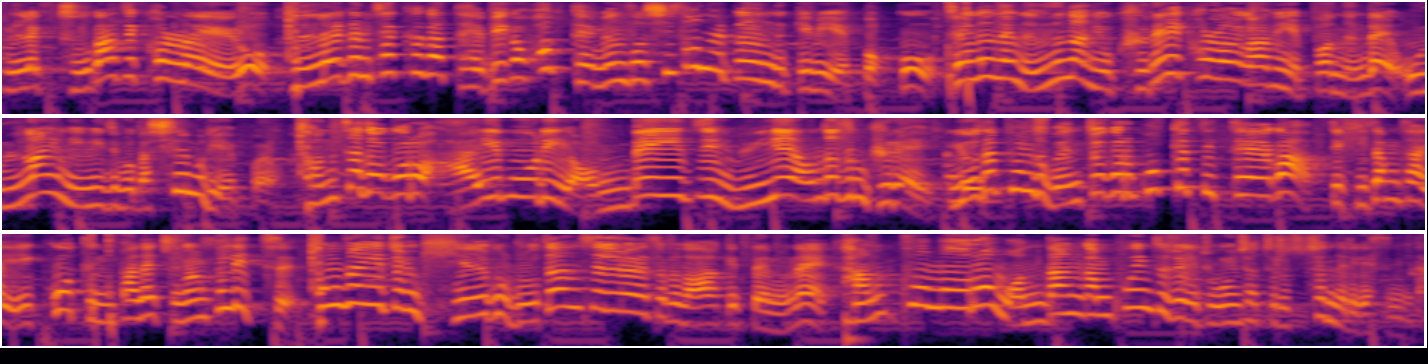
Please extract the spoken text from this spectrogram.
블랙 두 가지 컬러예요. 블랙은 체크가 대비가 확 되면서 시선을 끄는 느낌이 예뻤고 제 눈엔 은은한 이 그레이 컬러감이 예뻤는데 온라인 이미지보다 실물이 예뻐요. 전체적으로 아이보리, 연베이지 위에 얹어진 그레이. 이 제품도 왼쪽으로 포켓 디테일과 앞뒤 기장 차이 있고 등판에 중앙 플리츠. 총장이 좀 길고 루즈한 실루엣으로 나왔기 때문에 단품으로 원단감 포인트 주기 좋은 셔츠로 추천드리겠습니다.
